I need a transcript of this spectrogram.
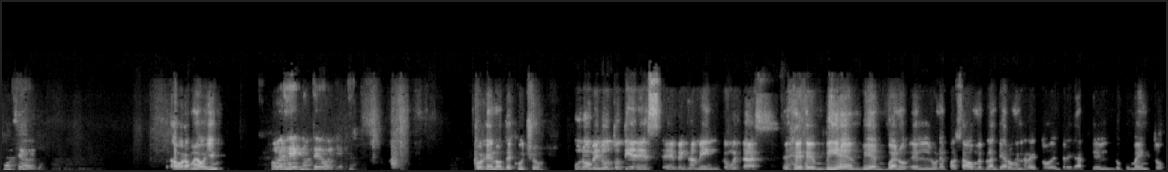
No se oye. ¿Ahora me oyen? Jorge, no te oye. Jorge, no te escucho. Unos minutos tienes, eh, Benjamín. ¿Cómo estás? bien, bien. Bueno, el lunes pasado me plantearon el reto de entregarte el documento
